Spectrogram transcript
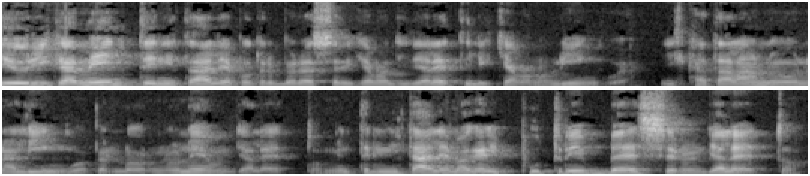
teoricamente in Italia potrebbero essere chiamati dialetti li chiamano lingue. Il catalano è una lingua per loro, non è un dialetto, mentre in Italia magari potrebbe essere un dialetto,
